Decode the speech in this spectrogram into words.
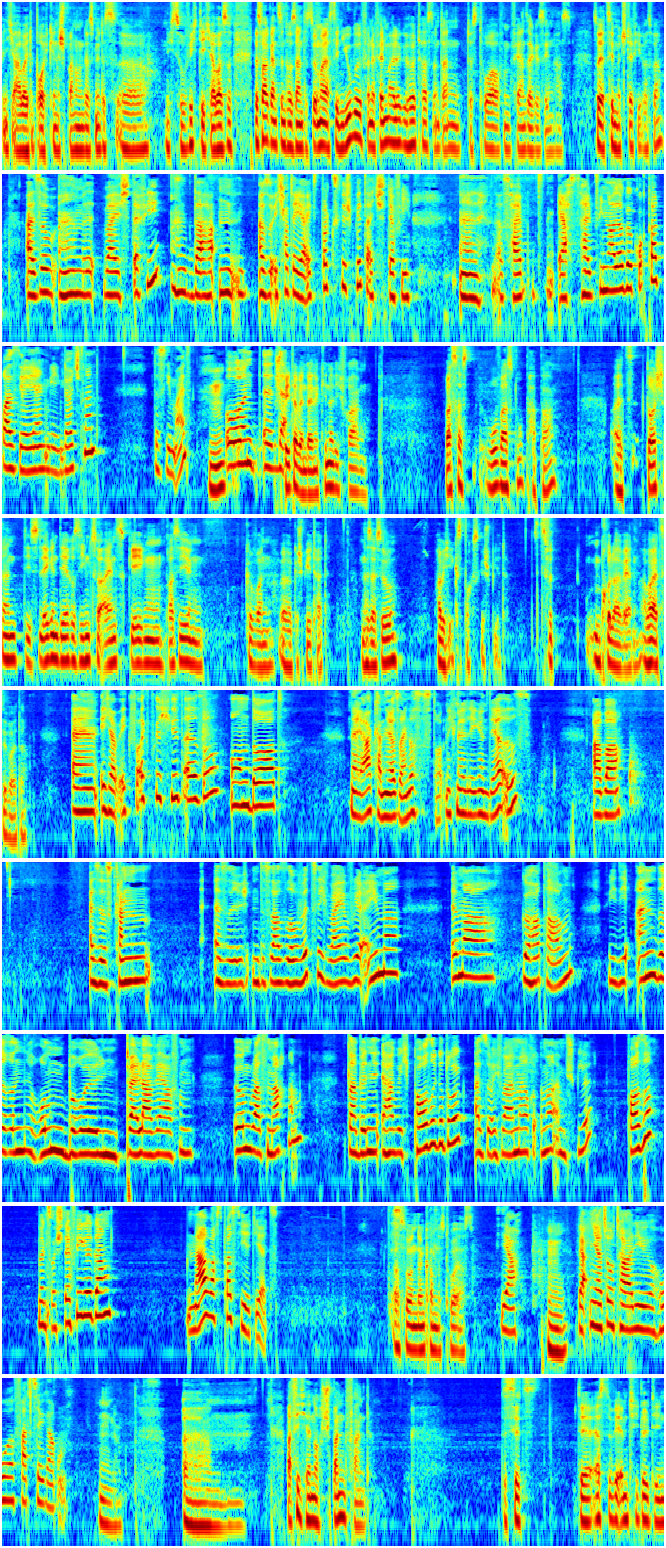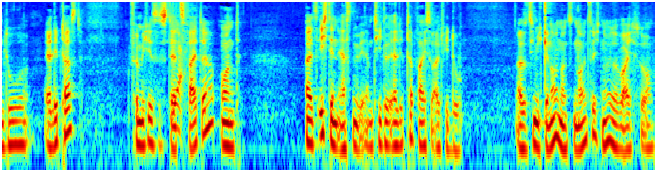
wenn ich arbeite, brauche ich keine Spannung, da ist mir das äh, nicht so wichtig. Aber es, das war ganz interessant, dass du immer erst den Jubel von der Fanmeile gehört hast und dann das Tor auf dem Fernseher gesehen hast. So, erzähl mit Steffi, was war? Also ähm, bei Steffi, da hatten, also ich hatte ja Xbox gespielt, als Steffi äh, das Halb, erste Halbfinale geguckt hat, Brasilien gegen Deutschland. Das ist sie meins. Hm. Und äh, Später, wenn deine Kinder dich fragen, was hast, wo warst du, Papa, als Deutschland dieses legendäre 7 zu 1 gegen Brasilien gewonnen, äh, gespielt hat? Und dann sagst du, habe ich Xbox gespielt. Das wird ein Brüller werden, aber erzähl weiter. äh, ich habe Xbox gespielt also und dort, naja, kann ja sein, dass es dort nicht mehr legendär ist. Aber, also es kann, also ich, das war so witzig, weil wir immer, immer gehört haben, wie die anderen rumbrüllen, Bäller werfen, irgendwas machen. Da bin ich, habe ich Pause gedrückt, also ich war immer noch immer im Spiel. Pause, bin zur Steffi gegangen. Na, was passiert jetzt? Achso, und dann kam das Tor erst. Ja, Hm. wir hatten ja total die hohe Verzögerung. Hm, ja. ähm, was ich ja noch spannend fand, das ist jetzt der erste WM-Titel, den du erlebt hast. Für mich ist es der Ja. zweite. Und als ich den ersten WM-Titel erlebt habe, war ich so alt wie du. Also ziemlich genau, 1990, ne, da war ich so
